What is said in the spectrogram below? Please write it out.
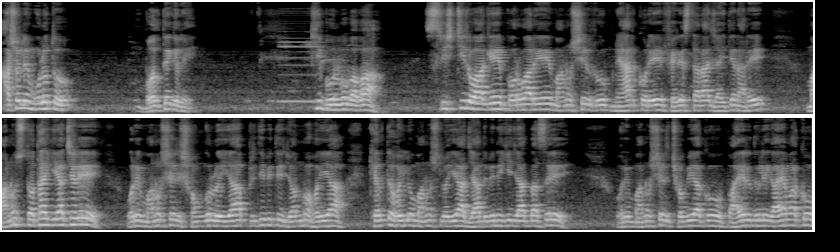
আসলে মূলত বলতে গেলে, কি বলব বাবা? সৃষ্টির আগে পরওয়ারে মানুষের রূপ নেহার করে ফেরেস্তারা যাইতে না রে। মানুষ তথায় গিয়াছে রে। ওরে মানুষের সঙ্গ লইয়া পৃথিবীতে জন্ম হইয়া খেলতে হইল মানুষ লইয়া জাত বেনি কি জাত বাসে। ওরে মানুষের ছবি আঁকো, পায়ের দুলি গায়ে মাখো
